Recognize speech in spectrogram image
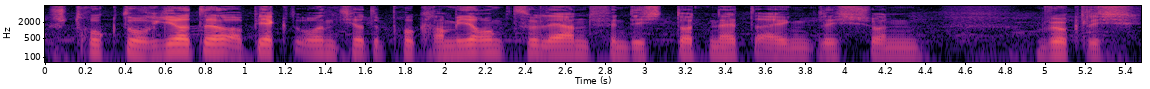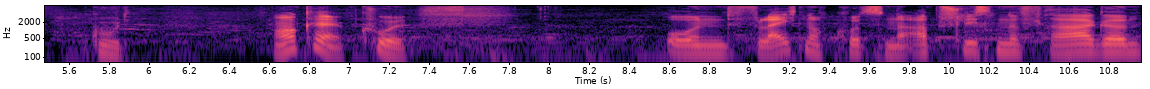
strukturierte, objektorientierte Programmierung zu lernen, finde ich .NET eigentlich schon wirklich gut. Okay, cool. Und vielleicht noch kurz eine abschließende Frage.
